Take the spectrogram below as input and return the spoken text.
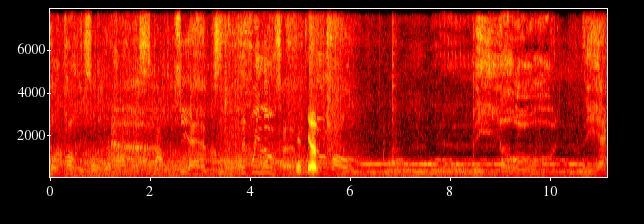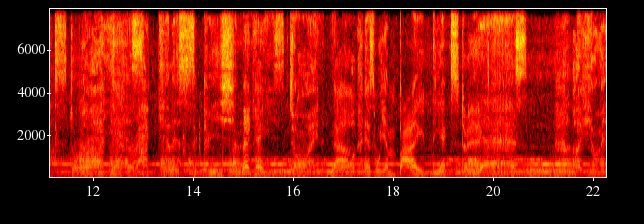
No pulse. Secretion. Join now as we imbibe the extract. Yes. A human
